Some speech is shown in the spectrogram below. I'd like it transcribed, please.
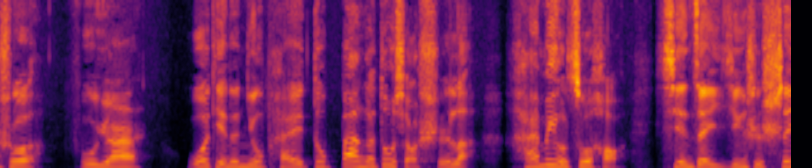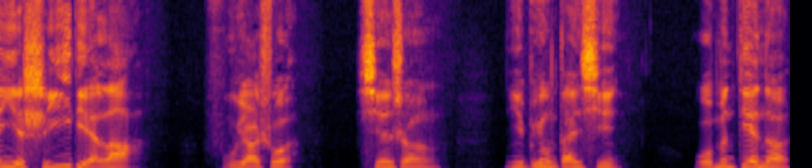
说：“服务员，我点的牛排都半个多小时了，还没有做好。”现在已经是深夜十一点了，服务员说：“先生，你不用担心，我们店呢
